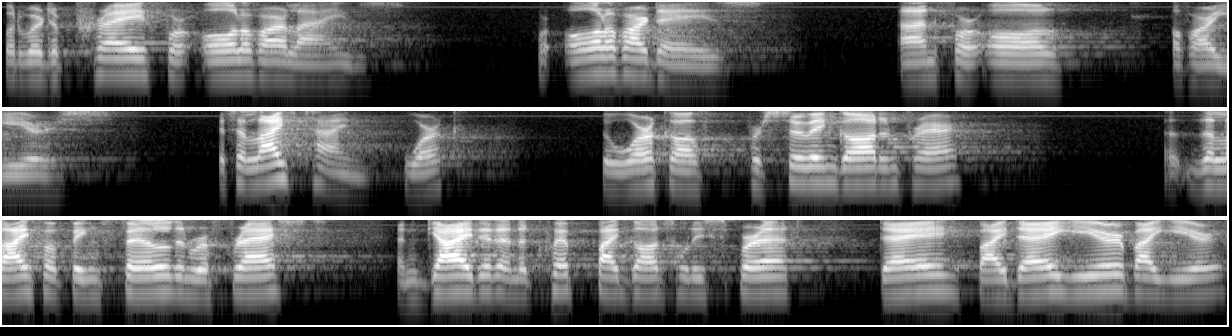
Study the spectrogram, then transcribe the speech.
but we're to pray for all of our lives, for all of our days, and for all of our years. It's a lifetime work, the work of pursuing God in prayer, the life of being filled and refreshed and guided and equipped by God's Holy Spirit day by day, year by year,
